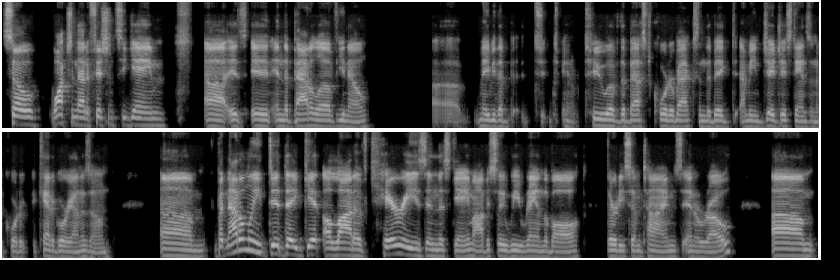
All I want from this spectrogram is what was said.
so watching that efficiency game uh, is in, in the battle of you know uh, maybe the t- you know two of the best quarterbacks in the big. I mean, JJ stands in a quarter category on his own. Um, but not only did they get a lot of carries in this game, obviously we ran the ball 30 some times in a row. Um,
